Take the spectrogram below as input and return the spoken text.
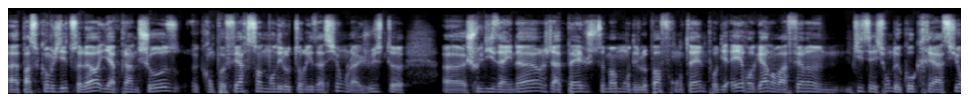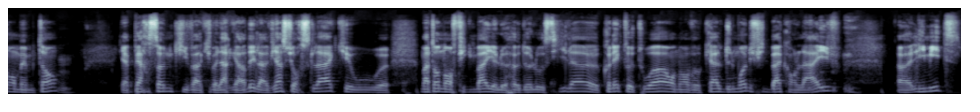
Euh, parce que comme je disais tout à l'heure, il y a plein de choses euh, qu'on peut faire sans demander l'autorisation. Là, juste, euh, euh, je suis le designer, j'appelle justement mon développeur front-end pour dire, hey, regarde, on va faire une, une petite session de co-création en même temps. Mm. Il y a personne qui va qui va les regarder. Là, viens sur Slack ou euh, maintenant dans Figma, il y a le huddle aussi. Là, Euh, connecte-toi, on est en vocal, donne-moi du feedback en live. Euh, limite,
